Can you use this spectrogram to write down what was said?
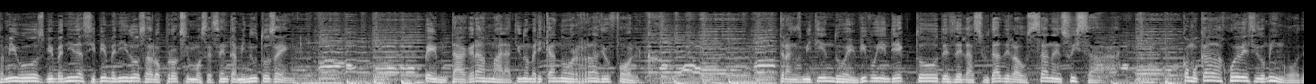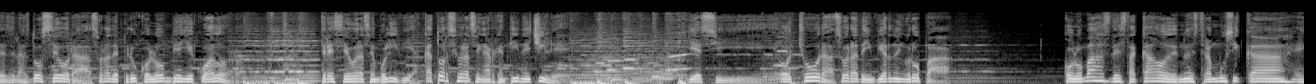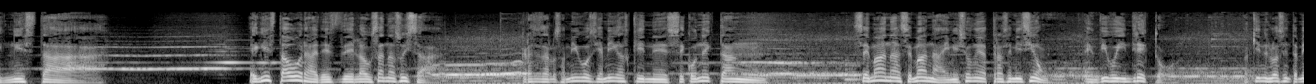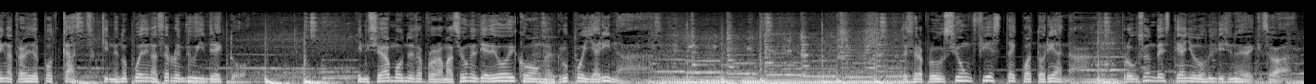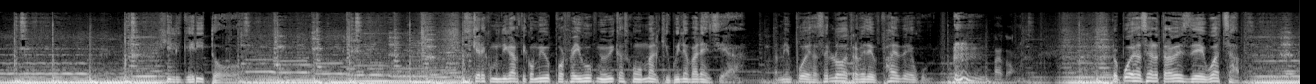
Amigos? Bienvenidas y bienvenidos a los próximos 60 minutos en Pentagrama Latinoamericano Radio Folk. Transmitiendo en vivo y en directo desde la ciudad de Lausana en Suiza. Como cada jueves y domingo desde las 12 horas, hora de Perú, Colombia y Ecuador. 13 horas en Bolivia, 14 horas en Argentina y Chile. 18 horas, hora de invierno en Europa. Con lo más destacado de nuestra música en esta en esta hora desde Lausana, Suiza. Gracias a los amigos y amigas quienes se conectan semana a semana, emisión tras emisión, en vivo y en directo. A quienes lo hacen también a través del podcast, quienes no pueden hacerlo en vivo y en directo. Iniciamos nuestra programación el día de hoy con el grupo Yarina. Desde la producción Fiesta Ecuatoriana, producción de este año 2019 que se va. Gilguerito quieres comunicarte conmigo por Facebook, me ubicas como Malky William Valencia. También puedes hacerlo a través de... Perdón. Lo puedes hacer a través de WhatsApp.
